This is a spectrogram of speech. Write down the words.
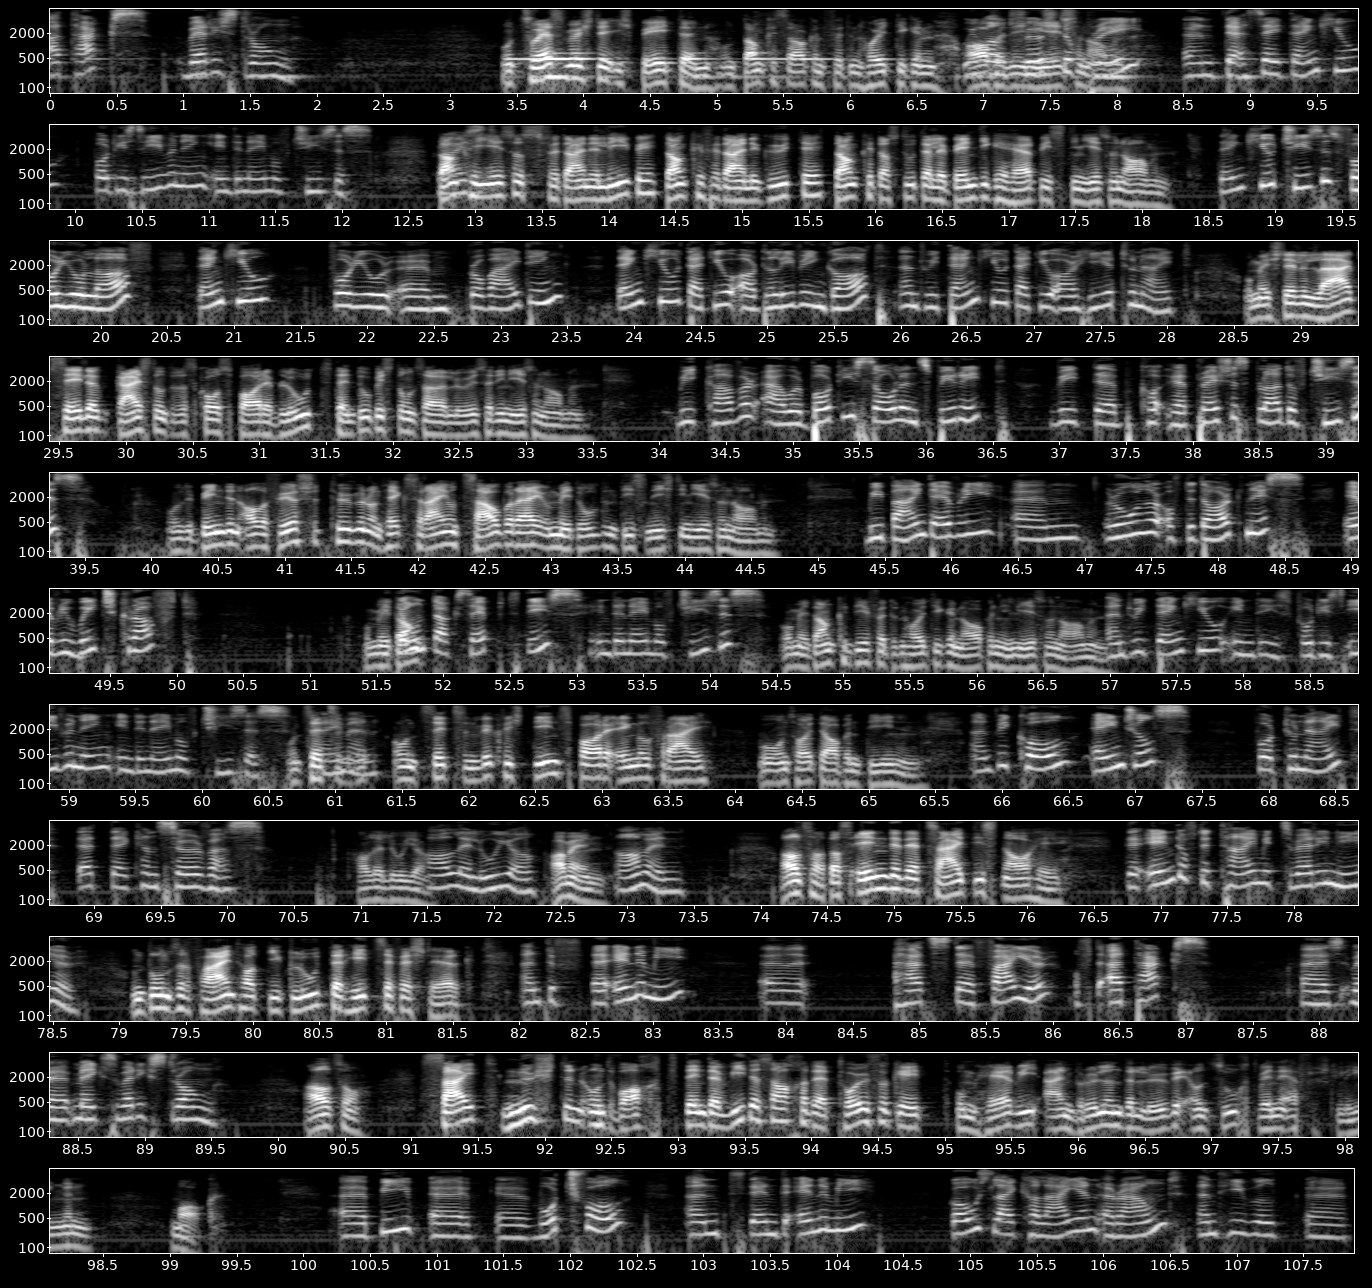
attacks very strong. Und zuerst möchte ich beten und Danke sagen für den heutigen We Abend in Jesu Namen. pray and th- say thank you for this evening in the name of Jesus. Danke. Jesus für deine Liebe, danke für deine Güte, danke, dass du der lebendige Herr bist in Jesu Namen. Thank you, Jesus, for your love. Thank you for your um, providing. Thank you that you are the living God, and we thank you that you are here tonight. Und wir stellen Leib, Seele und Geist unter das kostbare Blut, denn du bist unser Erlöser in Jesu Namen. We cover our body, soul, and spirit with the precious blood of Jesus. Und wir binden alle Fürstentümer und Hexerei und Zauberei und wir dulden dies nicht in Jesu Namen. We bind every um, ruler of the darkness, every witchcraft. Und We wir, don't accept this in the name of Jesus. und wir danken dir für den heutigen Abend in Jesu Namen. And we thank you in this, for this evening in the name of Jesus. Und setzen, Amen. und setzen wirklich dienstbare Engel frei, wo uns heute Abend dienen. And we call angels for tonight that they can serve us. Halleluja. Hallelujah. Amen. Amen. Also, das Ende der Zeit ist nahe. The end of the time it's very near. Und unser Feind hat die Glut der Hitze verstärkt. And the uh, enemy uh, has the fire of the attacks uh, uh, makes very strong. Also, seid nüchtern und wacht, denn der Widersacher der Teufel geht umher wie ein brüllender Löwe und sucht, wenn er verschlingen mag. Uh, be uh, uh, watchful, and then the enemy goes like a lion around, and he will uh,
